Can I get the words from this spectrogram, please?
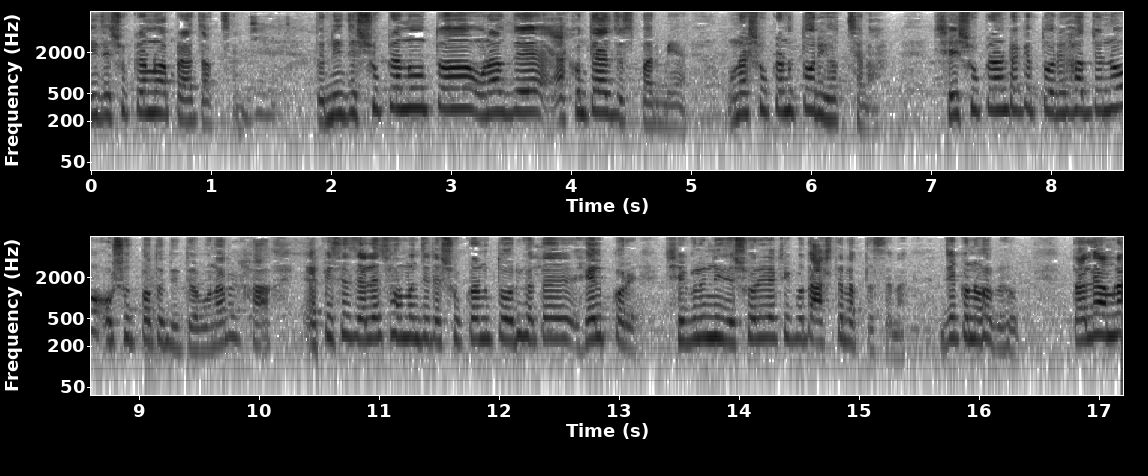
নিজের শুক্রাণু আপনারা চাচ্ছেন। তো নিজের শুক্রাণু তো ওনার যে এখন তো অ্যাজোস্পার্মিয়া ওনার শুক্রাণু তৈরি হচ্ছে না। সেই শুক্রাণুটাকে তৈরি হওয়ার জন্য ওষুধপত্র দিতে হবে। ওনার এফএসএস এলএস হরমোন যেটা শুক্রাণু তৈরি হতে হেল্প করে, সেগুলো নিজের শরীরে ঠিকমতো আসতে পারতেছে না, যে কোনোভাবে হোক। তাহলে আমরা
